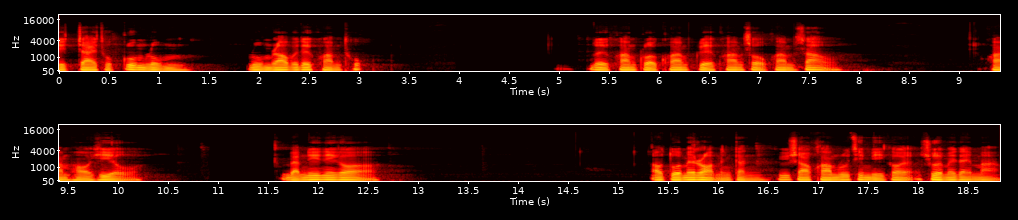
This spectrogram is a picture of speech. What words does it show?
จิตใจถูกกลุ่มลุมรุมเร้าไปด้วยความทุกข์ด้วยความโกรธความเกลียดความโศกความเศร้า ความห่อเหี่ยว แบบนี้นี่ก็ เอาตัวไม่รอดเหมือนกัน วิชาความรู้ที่มีก็ช่วยไม่ได้มาก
